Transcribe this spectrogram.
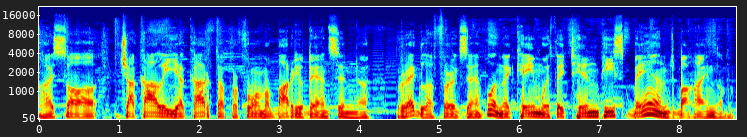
I saw Chacal y Yakarta perform a barrio dance in uh, Regla, for example, and they came with a 10 piece band behind them.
